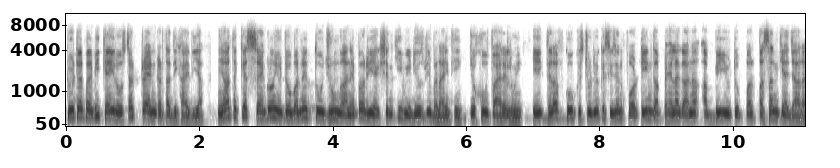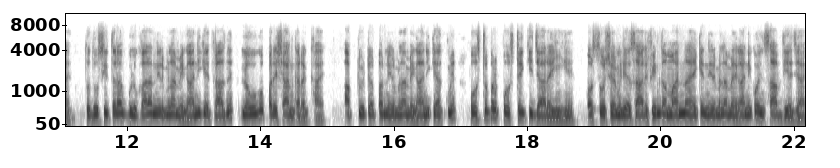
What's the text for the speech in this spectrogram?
ٹویٹر پر بھی کئی روز تک ٹرینڈ کرتا دکھائی دیا۔ یہاں تک کہ سینکڑوں یوٹیوبر نے تو جھوم گانے پر ری ایکشن کی ویڈیوز بھی بنائی تھی جو خوب وائرل ہوئی ایک طرف کوک اسٹوڈیو کے سیزن 14 کا پہلا گانا اب بھی یوٹیوب پر پسند کیا جا رہا ہے، تو دوسری طرف گلوکارہ نرملا میگانی کے اعتراض نے لوگوں کو پریشان کر رکھا ہے۔ اب ٹویٹر پر نرملا میگانی کے حق میں پوسٹوں پر پوسٹیں کی جا رہی ہیں اور سوشل میڈیا صارفین کا ماننا ہے کہ نرملا میگانی کو انصاف دیا جائے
